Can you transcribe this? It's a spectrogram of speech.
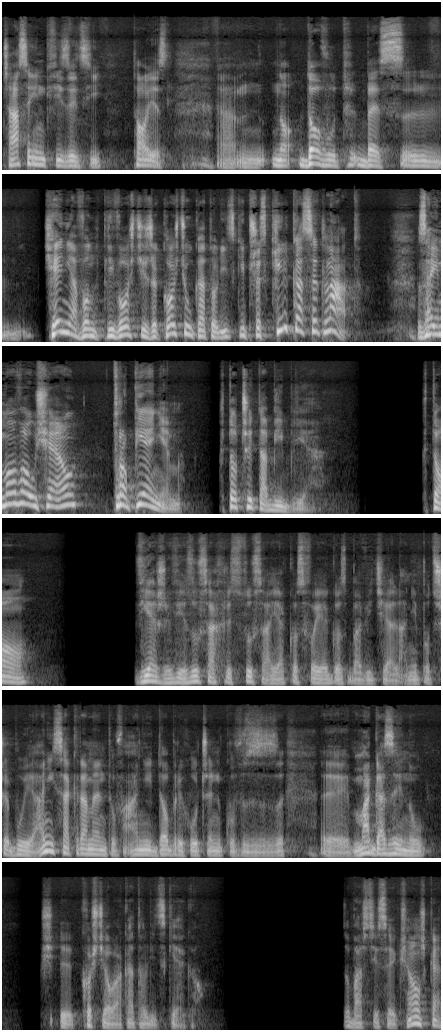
czasy inkwizycji to jest no, dowód bez y, cienia wątpliwości, że Kościół katolicki przez kilkaset lat zajmował się tropieniem, kto czyta Biblię, kto wierzy w Jezusa Chrystusa jako swojego Zbawiciela. Nie potrzebuje ani sakramentów, ani dobrych uczynków z y, magazynu y, Kościoła katolickiego. Zobaczcie sobie książkę.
